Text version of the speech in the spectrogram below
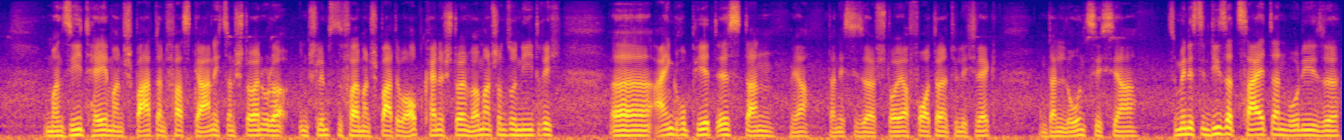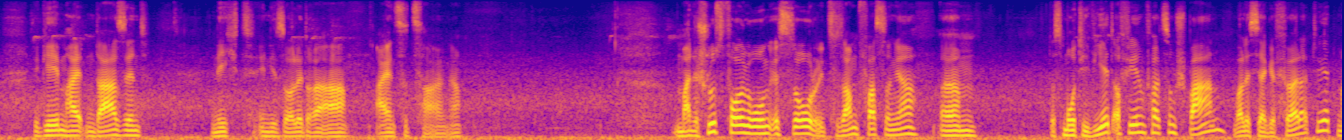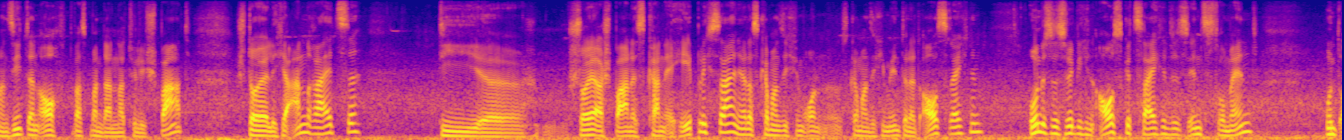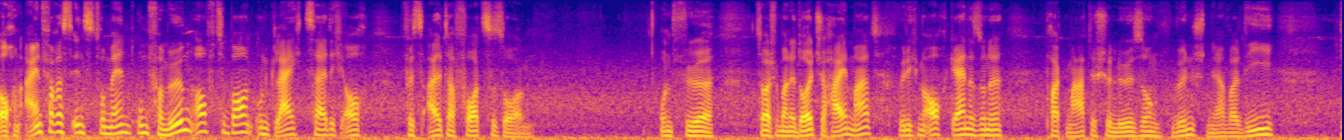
und man sieht, hey, man spart dann fast gar nichts an Steuern oder im schlimmsten Fall, man spart überhaupt keine Steuern, weil man schon so niedrig äh, eingruppiert ist, dann, ja, dann ist dieser Steuervorteil natürlich weg und dann lohnt es sich ja, zumindest in dieser Zeit dann, wo diese Gegebenheiten da sind, nicht in die Säule 3a einzuzahlen. Ja. Meine Schlussfolgerung ist so, oder die Zusammenfassung, ja, ähm, das motiviert auf jeden Fall zum Sparen, weil es ja gefördert wird. Man sieht dann auch, was man dann natürlich spart. Steuerliche Anreize. Die äh, Steuerersparnis kann erheblich sein. Ja, das, kann man sich im, das kann man sich im Internet ausrechnen. Und es ist wirklich ein ausgezeichnetes Instrument und auch ein einfaches Instrument, um Vermögen aufzubauen und gleichzeitig auch fürs Alter vorzusorgen. Und für zum Beispiel meine deutsche Heimat, würde ich mir auch gerne so eine pragmatische Lösung wünschen, ja, weil die,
